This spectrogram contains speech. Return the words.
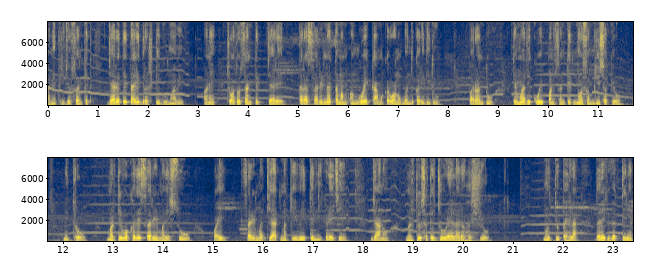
અને ત્રીજો સંકેત જ્યારે તે તારી દ્રષ્ટિ ગુમાવી અને ચોથો સંકેત જ્યારે તારા શરીરના તમામ અંગોએ કામ કરવાનું બંધ કરી દીધું. પરંતુ તેમાંથી કોઈ પણ સંકેત ન સમજી શક્યો. મિત્રો, મરતી વખતે શરીરમાંથી શું હોય? શરીરમાંથી આત્મા કેવી રીતે નીકળે છે? જાણો, મૃત્યુ સાથે જોડાયેલા રહસ્યો. મૃત્યુ પહેલાં દરેક વ્યક્તિને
